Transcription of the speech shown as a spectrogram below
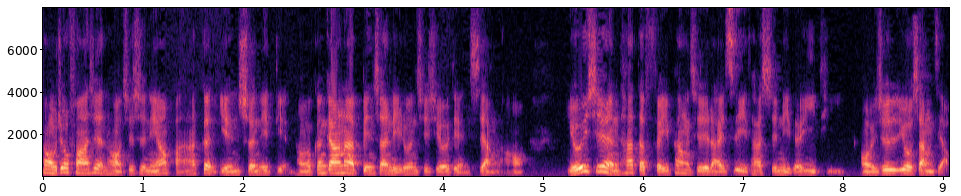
那我就发现哈，其实你要把它更延伸一点哈，跟刚刚那个冰山理论其实有点像了哈。有一些人他的肥胖其实来自于他心理的议题哦，也就是右上角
